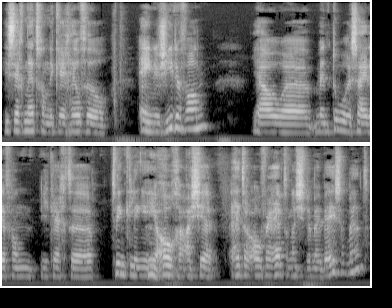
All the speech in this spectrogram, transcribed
Je zegt net van, ik kreeg heel veel energie ervan. Jouw eh, mentoren zeiden van, je krijgt eh, twinkelingen in je ogen als je het erover hebt en als je ermee bezig bent.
